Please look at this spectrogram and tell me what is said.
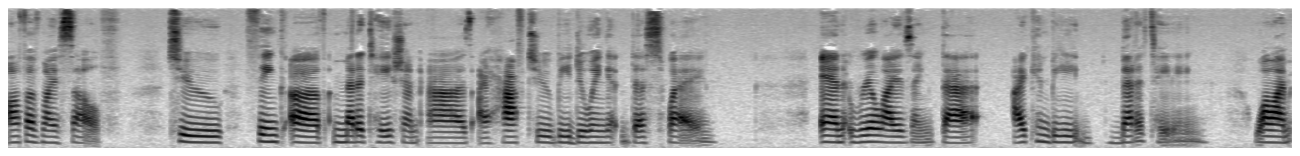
off of myself to think of meditation as I have to be doing it this way and realizing that I can be meditating while I'm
